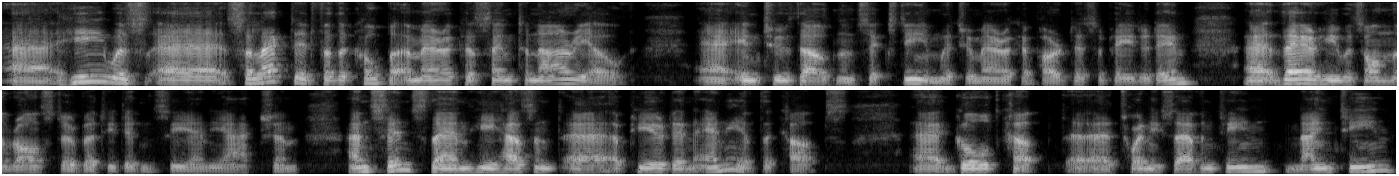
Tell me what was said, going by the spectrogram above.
uh, he was uh, selected for the Copa America Centenario uh, in 2016, which America participated in. Uh, there he was on the roster, but he didn't see any action. And since then, he hasn't uh, appeared in any of the cups. Uh, Gold Cup 2017 19,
